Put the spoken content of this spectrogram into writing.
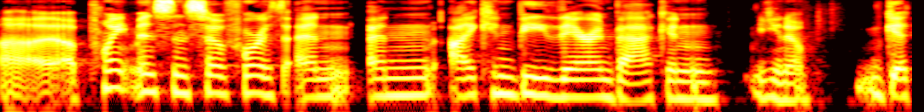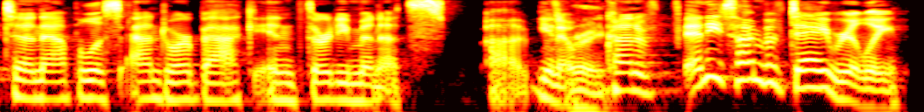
uh, appointments and so forth, and and I can be there and back, and you know, get to Annapolis and or back in 30 minutes. Uh, you know, Right. kind of any time of day, really.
